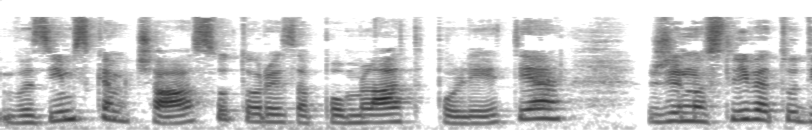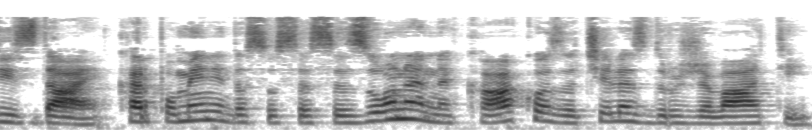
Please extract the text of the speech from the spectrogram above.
v zimskem času, torej za pomlad, poletje, že nosljive tudi zdaj, kar pomeni, da so se sezone nekako začele združevati.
